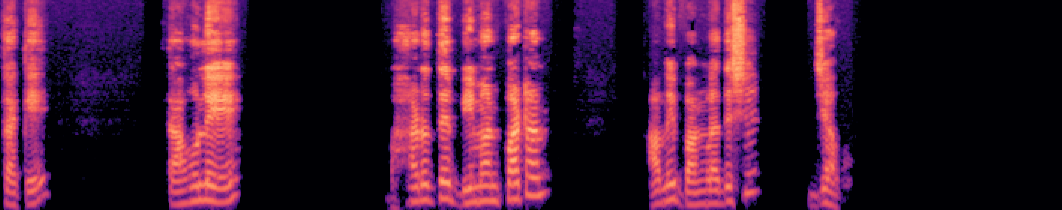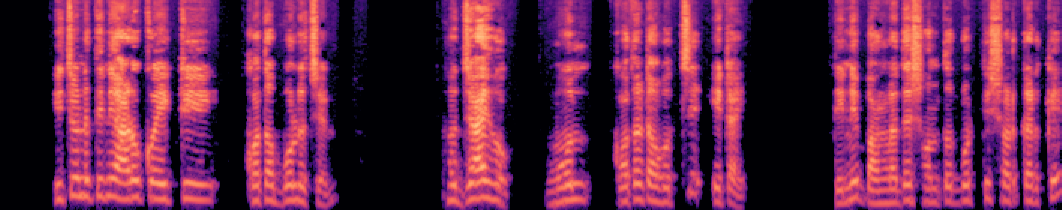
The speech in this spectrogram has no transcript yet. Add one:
থাকে, তাহলে ভারতে বিমান পাঠান আমি বাংলাদেশে যাব। পিছনে তিনি আরও কয়েকটি কথা বলেছেন। যাই হোক, মূল কথাটা হচ্ছে এটাই। তিনি বাংলাদেশ অন্তর্বর্তী সরকারকে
